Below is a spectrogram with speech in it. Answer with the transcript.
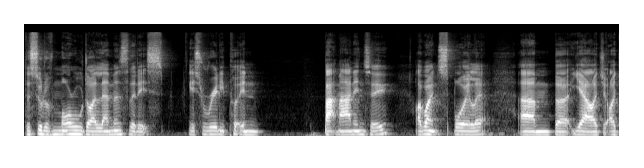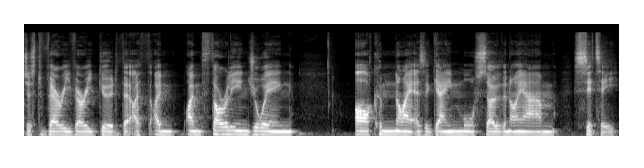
The sort of moral dilemmas that it's it's really putting Batman into. I won't spoil it, um, but yeah, I, ju- I just very very good. That I th- I'm I'm thoroughly enjoying Arkham Knight as a game more so than I am City.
